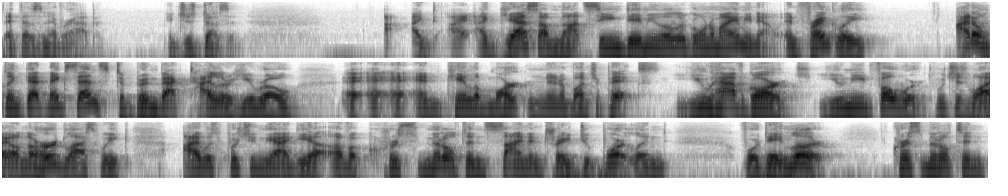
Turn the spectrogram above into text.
that doesn't ever happen. It just doesn't. I, I, I guess I'm not seeing Damian Lillard going to Miami now. And frankly, I don't think that makes sense to bring back Tyler Herro and Caleb Martin and a bunch of picks. You have guards. You need forwards, which is why on the herd last week, I was pushing the idea of a Khris Middleton sign and trade to Portland for Dame Lillard. Khris Middleton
